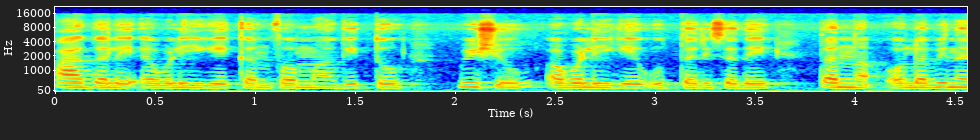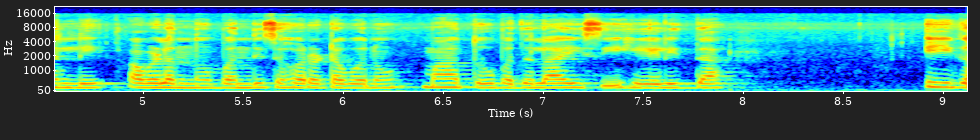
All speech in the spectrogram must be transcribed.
ಆಗಲೇ ಅವಳಿಗೆ ಕನ್ಫರ್ಮ್ ಆಗಿತ್ತು. ವಿಶು ಅವಳಿಗೆ ಉತ್ತರಿಸದೆ ತನ್ನ ಒಲವಿನಲ್ಲಿ ಅವಳನ್ನು ಬಂಧಿಸ ಹೊರಟವನು, ಮಾತು ಬದಲಾಯಿಸಿ ಹೇಳಿದ್ದ. ಈಗ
